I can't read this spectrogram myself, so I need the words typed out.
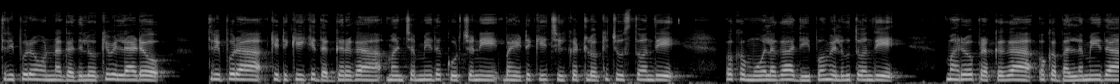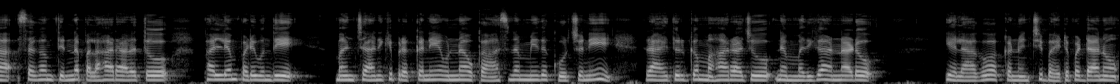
త్రిపుర ఉన్న గదిలోకి వెళ్ళాడో. త్రిపుర కిటికీకి దగ్గరగా మంచం మీద కూర్చొని బయటికి చీకట్లోకి చూస్తోంది. ఒక మూలగా దీపం వెలుగుతోంది. మరో ప్రక్కగా ఒక బల్ల మీద సగం తిన్న పలహారాలతో పళ్ళెం పడి ఉంది. మంచానికి ప్రక్కనే ఉన్న ఒక ఆసనం మీద కూర్చుని రాయదుర్గం మహారాజు నెమ్మదిగా అన్నాడు ఎలాగో అక్కడి నుంచి బయటపడ్డాను.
